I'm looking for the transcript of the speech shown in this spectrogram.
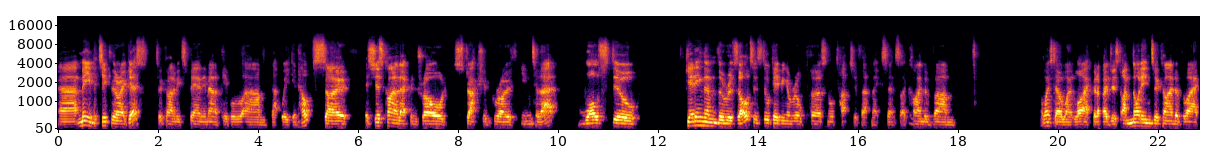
uh, me in particular, I guess, to kind of expand the amount of people um, that we can help. So it's just kind of that controlled, structured growth into that while still getting them the results and still keeping a real personal touch, if that makes sense. I kind of, um, I won't say I won't like, but I just, I'm not into kind of like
